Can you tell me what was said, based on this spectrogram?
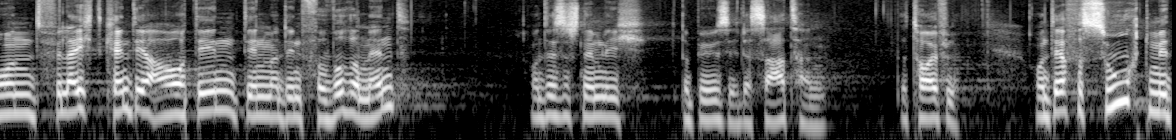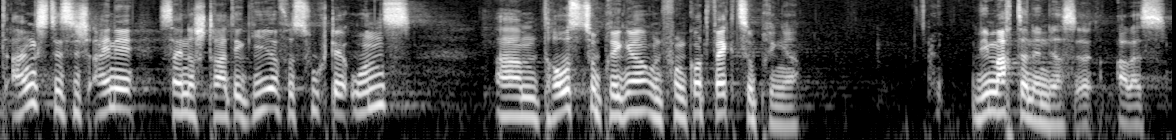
und vielleicht kennt ihr auch den, den man den Verwirrer nennt. Und das ist nämlich der Böse, der Satan, der Teufel. Und der versucht mit Angst, das ist eine seiner Strategien, versucht er uns ähm, draus zu bringen und von Gott wegzubringen. Wie macht er denn das äh, alles?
